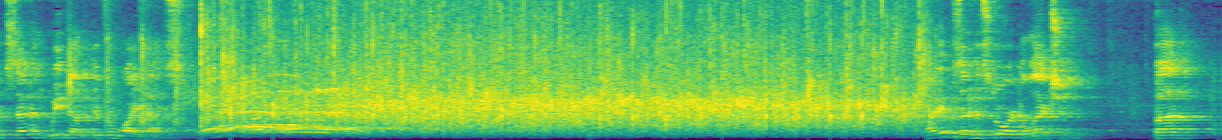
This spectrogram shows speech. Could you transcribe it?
different Senate, we've got a different White House. Now, it was a historic election, but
